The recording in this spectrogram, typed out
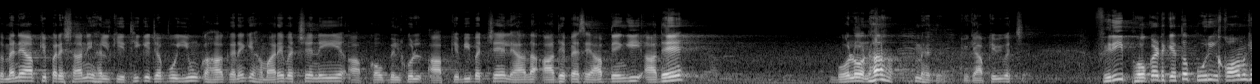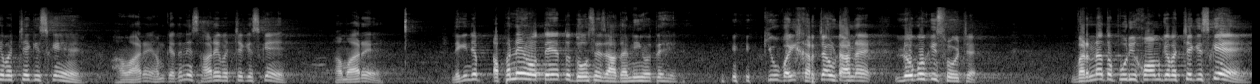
तो मैंने आपकी परेशानी हल की थी कि जब वो यूँ कहा करें कि हमारे बच्चे नहीं हैं, आपका बिल्कुल आपके भी बच्चे हैं, लिहाजा आधे पैसे आप देंगी, आधे बोलो ना, मैं दूँ, क्योंकि आपके भी बच्चे फ्री फोकट के तो पूरी कौम के बच्चे किसके हैं? हमारे, हम कहते हैं सारे बच्चे किसके हैं? हमारे हैं। लेकिन जब अपने होते हैं तो दो से ज़्यादा नहीं होते। क्यों भाई, खर्चा उठाना है, लोगों की सोच है। वरना तो पूरी कौम के बच्चे किसके हैं?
